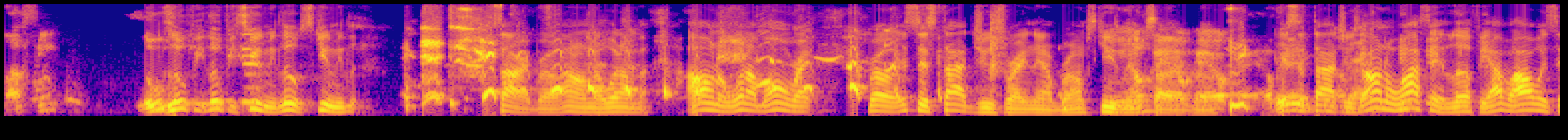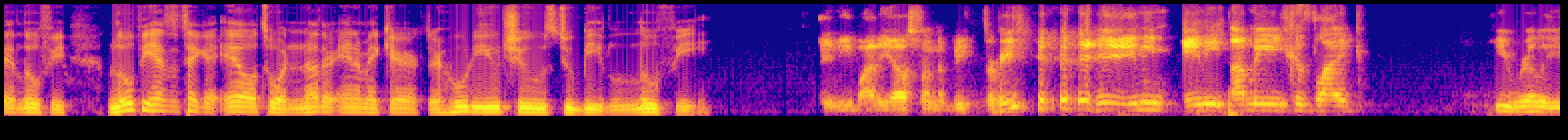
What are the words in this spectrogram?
Luffy? Luffy? Luffy, Luffy, excuse me, Luffy, excuse me. Sorry, bro. I don't know what I'm. I don't know what I'm on right, bro. It's this thought juice right now, bro. Excuse me. I'm Okay, sorry, okay, bro. okay, okay, It's a thought juice. I don't know why I said Luffy. I've always said Luffy. Luffy has to take an L to another anime character. Who do you choose to beat Luffy? Anybody else from the big three? any, any? I mean, because like he really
